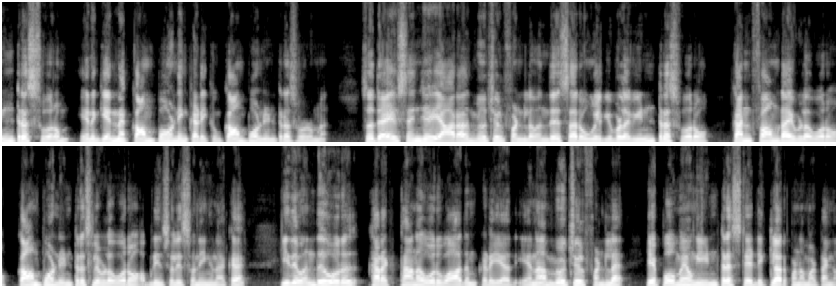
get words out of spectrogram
இன்ட்ரெஸ்ட் வரும் எனக்கு என்ன காம்பவுண்டிங் கிடைக்கும் காம்பவுண்ட் இன்ட்ரெஸ்ட் வரும்னு. ஸோ தயவு செஞ்சு யாராவது மியூச்சுவல் ஃபண்டில் வந்து சார் உங்களுக்கு இவ்வளவு இன்ட்ரெஸ்ட் வரும். கன்ஃபார்ம்டாக இவ்வளோ வரும். காம்பவுண்ட் இன்ட்ரெஸ்ட்டில் இவ்வளோ வரும். அப்படின்னு சொல்லி சொன்னீங்கன்னாக்கா இது வந்து ஒரு கரெக்டான ஒரு வாதம் கிடையாது. ஏன்னா மியூச்சுவல் ஃபண்டில் எப்போவுமே அவங்க இன்ட்ரெஸ்ட்டே டிக்ளேர் பண்ண மாட்டாங்க.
